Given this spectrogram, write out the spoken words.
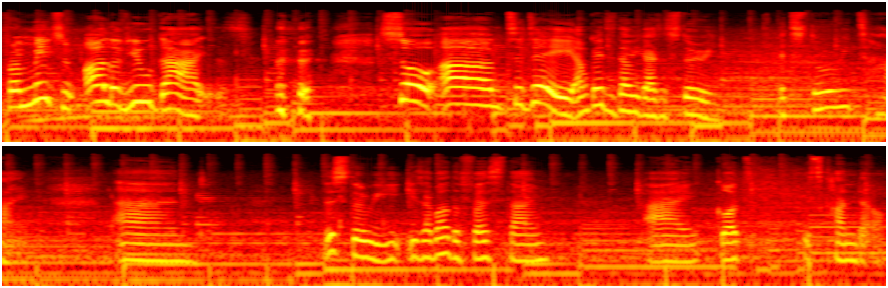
from me to all of you guys. so, um, today I'm going to tell you guys a story. It's story time. And this story is about the first time I got a scandal.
